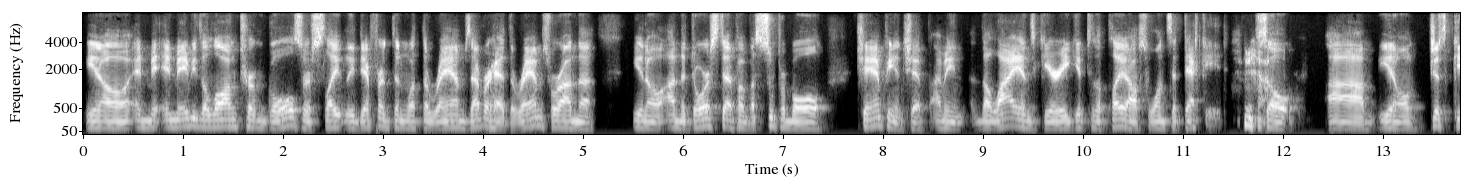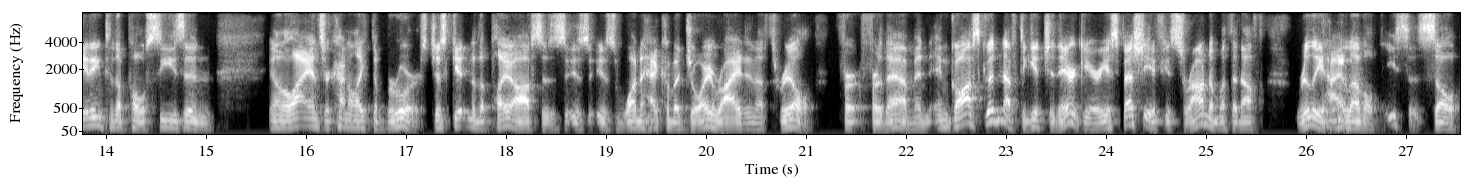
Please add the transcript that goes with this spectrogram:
you know, and and maybe the long term goals are slightly different than what the Rams ever had. The Rams were on the you know on the doorstep of a Super Bowl championship. I mean, the Lions, Gary, get to the playoffs once a decade. Yeah. So um, you know, just getting to the postseason you know the Lions are kind of like the Brewers. Just getting to the playoffs is is is one heck of a joyride and a thrill for for them. And and Goff's good enough to get you there, Gary, especially if you surround him with enough really high level pieces. So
